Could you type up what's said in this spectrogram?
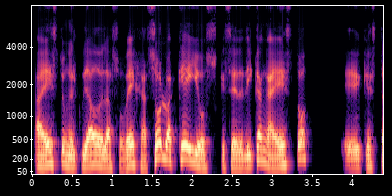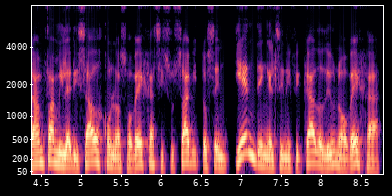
a esto en el cuidado de las ovejas. Solo aquellos que se dedican a esto, eh, que están familiarizados con las ovejas y sus hábitos, entienden el significado de una oveja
